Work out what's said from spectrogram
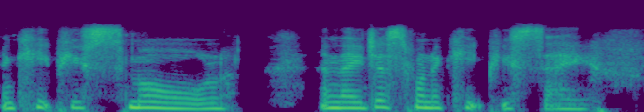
and keep you small, and they just want to keep you safe.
